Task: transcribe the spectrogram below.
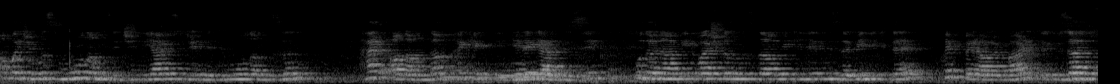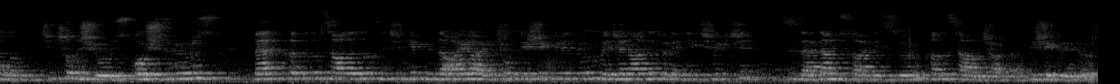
Amacımız Muğla'mız için, yeryüzü cenneti Muğla'mızın her alanda hak ettiği yere gelmesi. Bu dönem il başkanımızla, vekillerimizle birlikte hep beraber e, güzel Muğla'mız için çalışıyoruz, koşturuyoruz. Ben katılım sağladığınız için hepinize ayrı ayrı çok teşekkür ediyorum ve cenaze törenine yetişmek için sizlerden müsaade istiyorum. Kalın sağlıcakla. Teşekkür ediyorum.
